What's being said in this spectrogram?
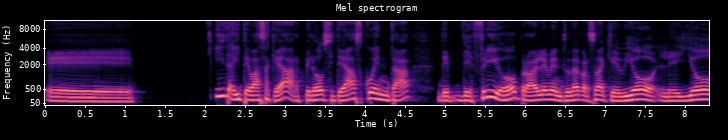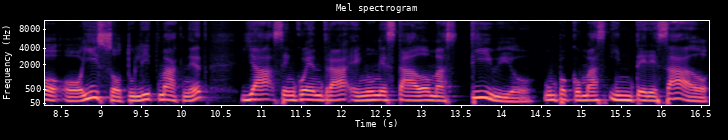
Eh, y de ahí te vas a quedar. Pero si te das cuenta de, frío, probablemente una persona que vio, leyó o hizo tu lead magnet ya se encuentra en un estado más tibio, un poco más interesado,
